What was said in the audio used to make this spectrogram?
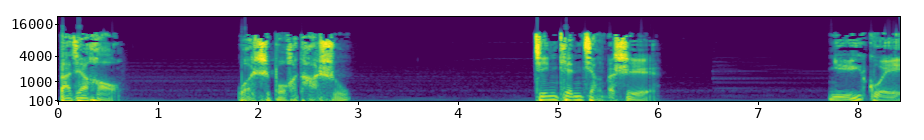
大家好，我是薄荷大叔。今天讲的是女鬼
